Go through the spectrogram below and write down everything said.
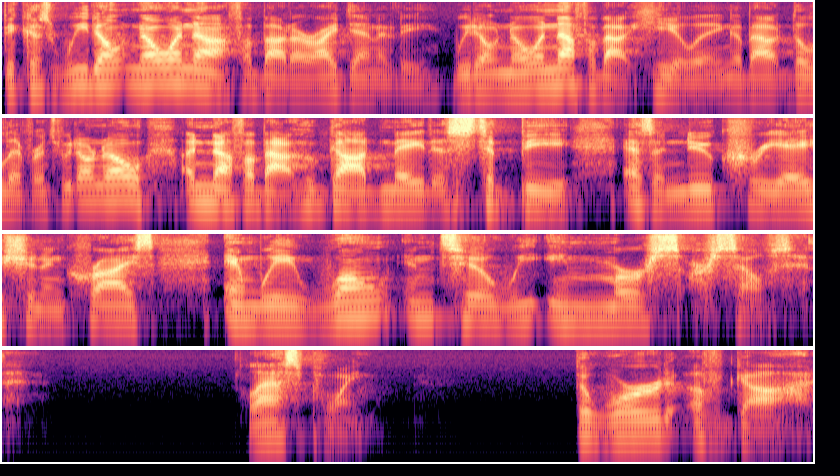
because we don't know enough about our identity. We don't know enough about healing, about deliverance. We don't know enough about who God made us to be as a new creation in Christ. And we won't until we immerse ourselves in it. Last point the Word of God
